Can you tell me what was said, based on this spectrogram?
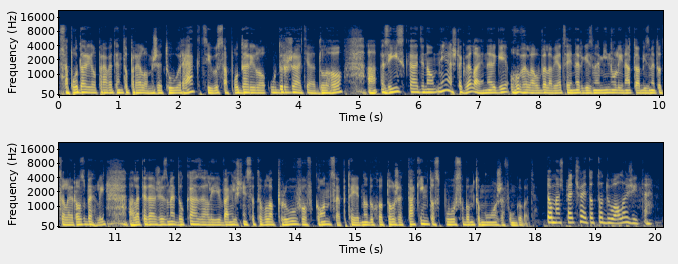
sa podaril práve tento prelom, že tú reakciu sa podarilo udržať dlho a získať, no nie až tak veľa energie, oveľa, oveľa viacej energie sme minuli na to, aby sme to celé rozbehli, ale teda, že sme dokázali, v angličtine sa to volá proof of concept, jednoducho to, že takýmto spôsobom to môže fungovať. Tomáš, prečo je toto dôležité?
